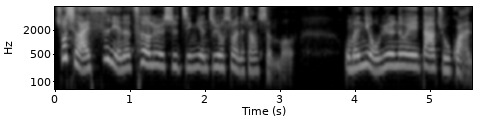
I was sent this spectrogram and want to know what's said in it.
说起来，四年的策略师经验，这又算得上什么？我们纽约那位大主管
